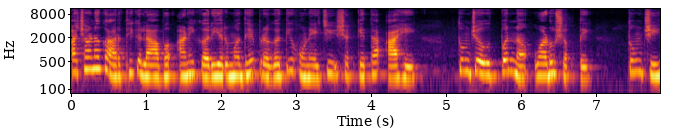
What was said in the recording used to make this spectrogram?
अचानक आर्थिक लाभ आणि करिअरमध्ये प्रगती होण्याची शक्यता आहे. तुमचे उत्पन्न वाढू शकते. तुमची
